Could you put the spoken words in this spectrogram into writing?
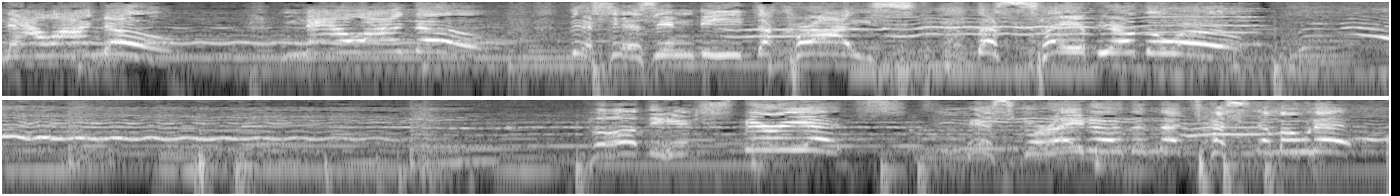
Now I know. Now I know. This is indeed the Christ, the Savior of the world. Oh, the experience is greater than the testimony.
